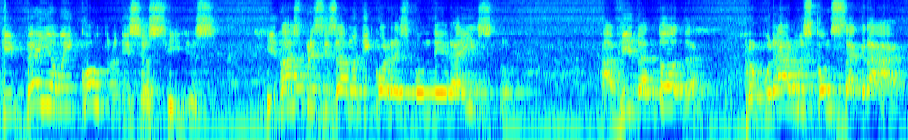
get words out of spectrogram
que vem ao encontro de seus filhos. E nós precisamos de corresponder a isto, a vida toda, procurarmos consagrar,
